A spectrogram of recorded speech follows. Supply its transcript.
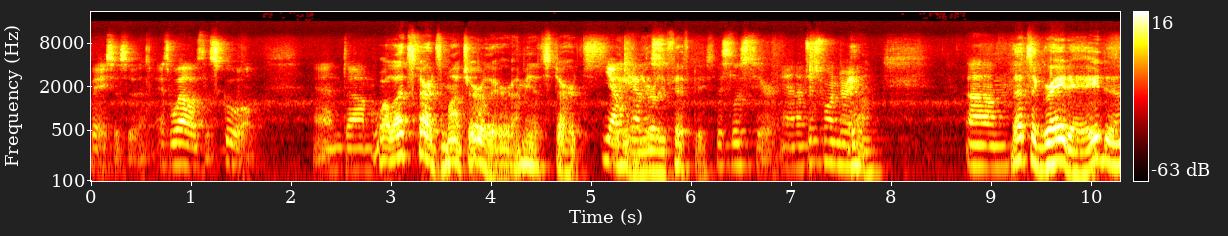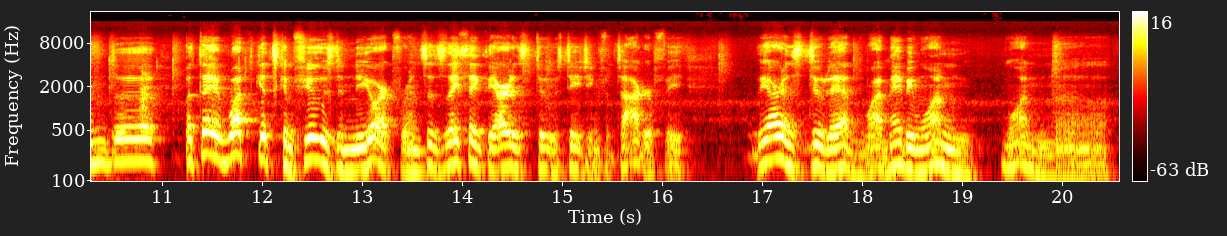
basis, uh, as well as the school. And um, Well, that starts much earlier. I mean, it starts Yeah, in the early 50s. this list here, and I'm just wondering. Yeah. Um, That's a great aid, and uh, but they what gets confused in New York, for instance, they think the Art Institute was teaching photography. The Art Institute had maybe one one uh,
